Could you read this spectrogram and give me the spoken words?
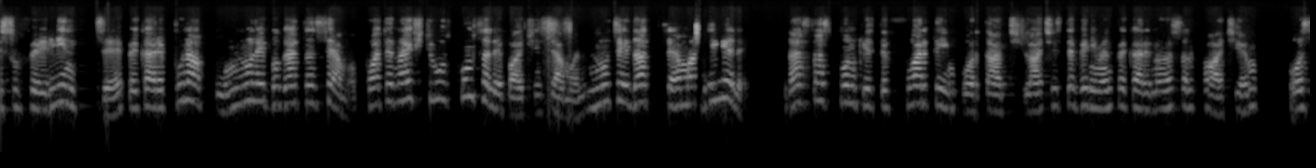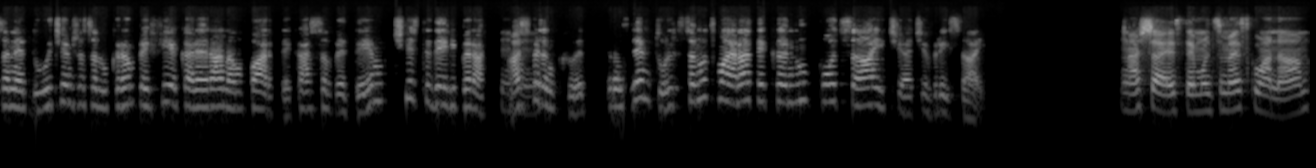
suferințe pe care până acum nu le-ai băgat în seamă. Poate n-ai știut cum să le bagi în seamă, nu ți-ai dat seama de ele. De asta spun că este foarte important și la acest eveniment pe care noi o să-l facem, o să ne ducem și o să lucrăm pe fiecare rană în parte, ca să vedem ce este de eliberat, uh-huh. astfel încât prezentul să nu-ți mai arate că nu poți să ai ceea ce vrei să ai. Așa este, mulțumesc, Oana.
